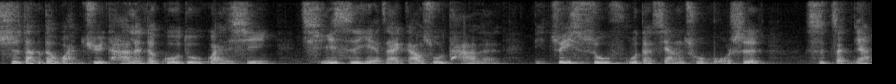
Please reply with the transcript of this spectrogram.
适当的婉拒他人的过度关心，其实也在告诉他人，你最舒服的相处模式是怎样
